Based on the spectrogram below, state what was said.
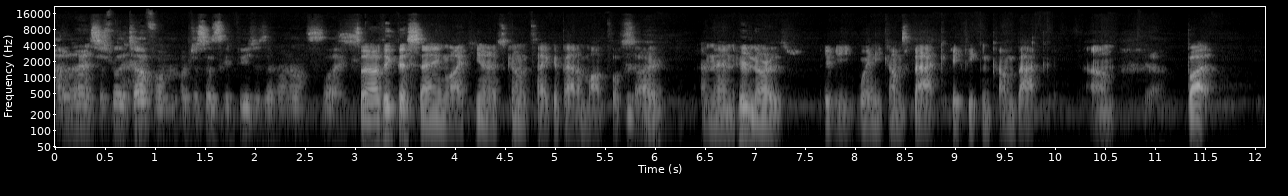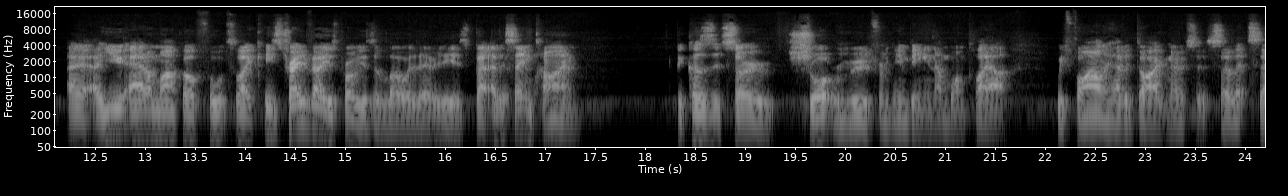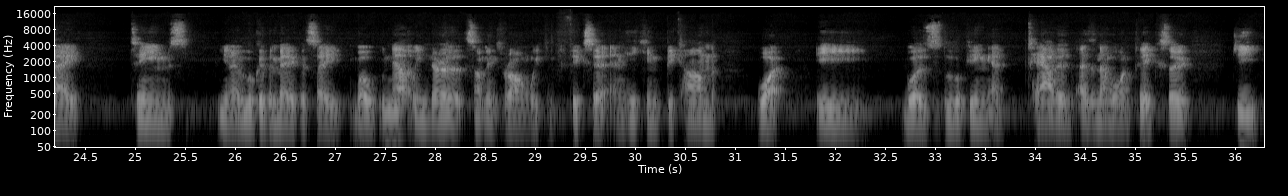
I don't know. It's just really tough. I'm, I'm just as confused as everyone else. Like, So I think they're saying, like, you know, it's going to take about a month or so, and then who knows if he, when he comes back, if he can come back. Um, Yeah. But uh, are you out on Markelle Fultz? Like, his trade value is probably as low as there it is, but at the same time, because it's so short removed from him being a number one player, we finally have a diagnosis. So let's say teams, you know, look at the medic and say, well, now that we know that something's wrong, we can fix it, and he can become what he was looking at touted as a number one pick. So do you,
